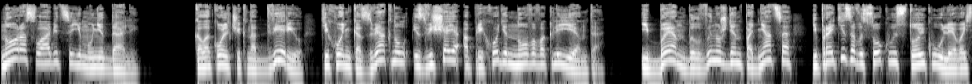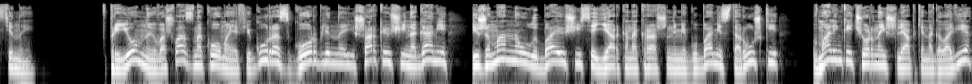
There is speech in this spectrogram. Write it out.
но расслабиться ему не дали. Колокольчик над дверью тихонько звякнул, извещая о приходе нового клиента. И Бен был вынужден подняться и пройти за высокую стойку у левой стены. В приемную вошла знакомая фигура с горбленной, шаркающей ногами и жеманно улыбающейся ярко накрашенными губами старушки в маленькой черной шляпке на голове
